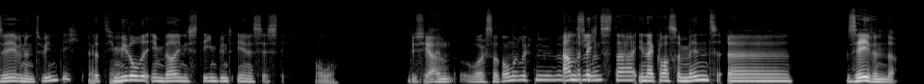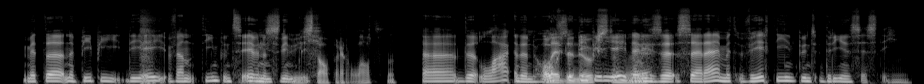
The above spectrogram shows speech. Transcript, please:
8,27. Het gemiddelde in België is 10,61. Hallo. Dus ja, En waar staat Anderlecht nu in dat Anderlecht klassement? staat in dat klassement eh, zevende. Met een PPDA van 10,27. Wie, wie staat er laatste? Eh, de, la de hoogste de hoogste, PPDA, dat is eh Serijn met 14,63. Hmm.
